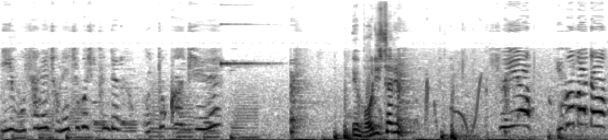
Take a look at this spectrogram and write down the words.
이 우산을 전해주고 싶은데 어떡하지? 얘 머리 스타일이 수이야, 이거 받아.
